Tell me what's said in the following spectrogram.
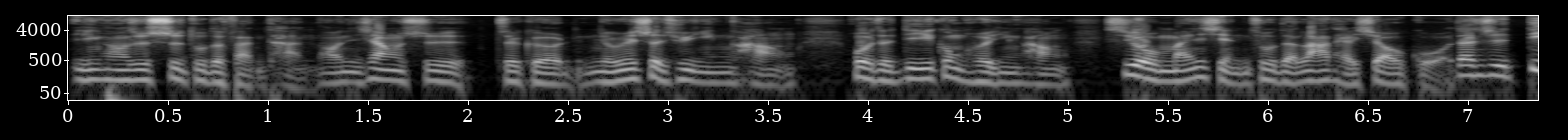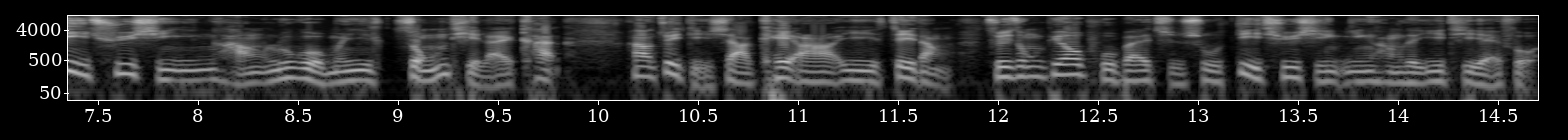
银行是适度的反弹啊，你像是这个纽约社区银行或者第一共和银行是有蛮显著的拉抬效果，但是地区型银行，如果我们以总体来看，看到最底下 KRE 这档追踪标普百指数地区型银行的 ETF，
